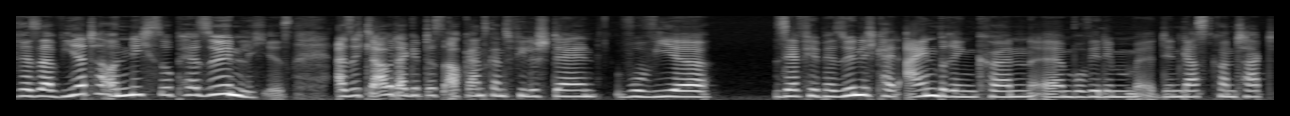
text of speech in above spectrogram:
reservierter und nicht so persönlich ist. Also ich glaube, da gibt es auch ganz, ganz viele Stellen, wo wir sehr viel Persönlichkeit einbringen können, ähm, wo wir dem, den Gastkontakt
